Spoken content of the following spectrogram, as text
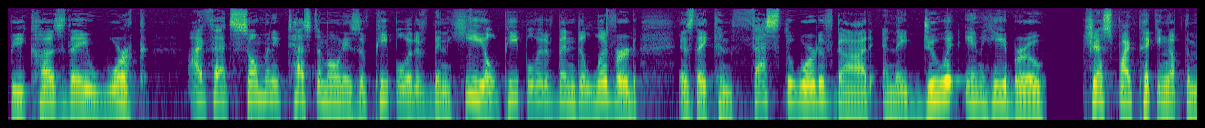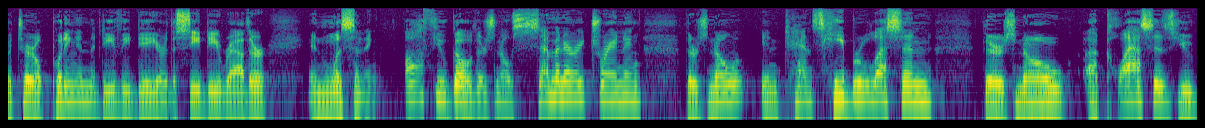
Because they work. I've had so many testimonies of people that have been healed, people that have been delivered as they confess the Word of God and they do it in Hebrew just by picking up the material, putting in the DVD or the CD rather, and listening. Off you go. There's no seminary training, there's no intense Hebrew lesson, there's no uh, classes. You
